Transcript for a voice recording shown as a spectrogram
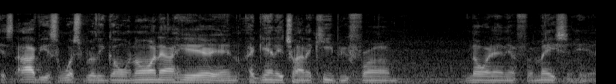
it's obvious what's really going on out here, and again, they're trying to keep you from knowing that information here.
